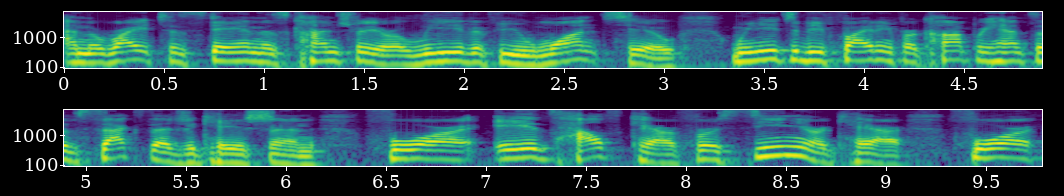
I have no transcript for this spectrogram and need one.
and the right to stay in this country or leave if you want to. We need to be fighting for comprehensive sex education, for AIDS health care, for senior care, for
